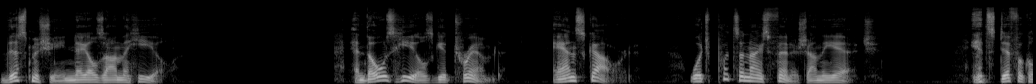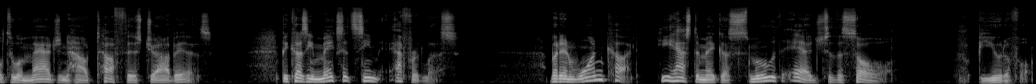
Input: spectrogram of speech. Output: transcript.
This machine nails on the heel. And those heels get trimmed and scoured which puts a nice finish on the edge. It's difficult to imagine how tough this job is, because he makes it seem effortless. But in one cut, he has to make a smooth edge to the sole. Beautiful.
